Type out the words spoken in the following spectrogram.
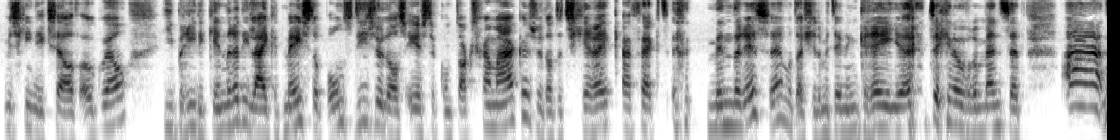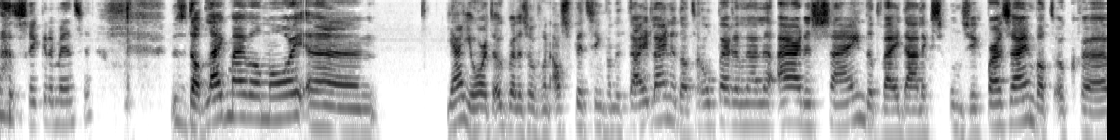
Misschien ik zelf ook wel. Hybride kinderen, die lijken het meest op ons. Die zullen als eerste contact gaan maken. Zodat het schrik-effect minder is. Hè? Want als je er meteen een grey tegenover een mens zet. Ah, dan schrikken de mensen. Dus dat lijkt mij wel mooi. Ehm, ja, je hoort ook wel eens over een afsplitsing van de tijdlijnen. Dat er al parallele aardes zijn. Dat wij dadelijk onzichtbaar zijn. Wat ook uh,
